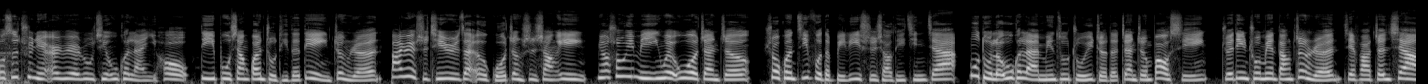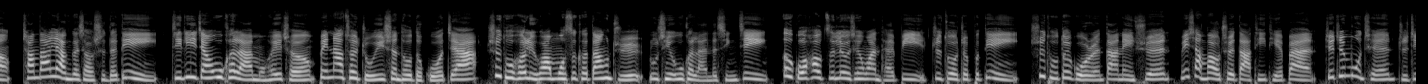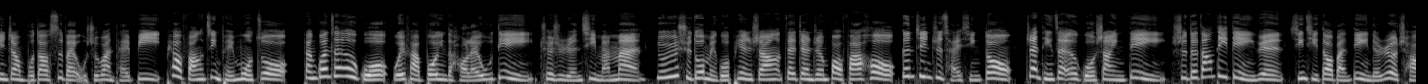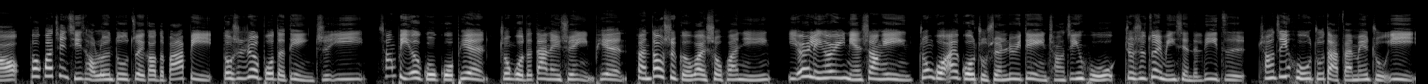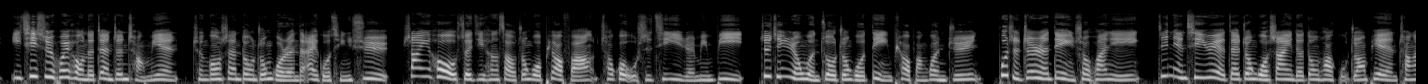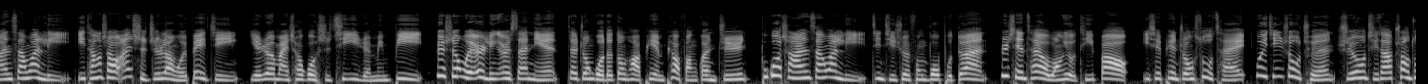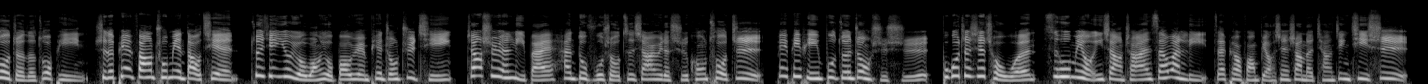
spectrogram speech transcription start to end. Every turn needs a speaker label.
Speaker 1: 罗斯去年二月入侵乌克兰以后，第一部相关主题的电影《证人》八月十七日在俄国正式上映，描述一名因为乌俄战争受困基辅的比利时小提琴家，目睹了乌克兰民族主义者的战争暴行，决定出面当证人，揭发真相。长达两个小时的电影，极力将乌克兰抹黑成被纳粹主义渗透的国家，试图合理化莫斯科当局入侵乌克兰的行径。俄国耗资六千万台币制作这部电影，试图对国人大内宣，没想到却大踢铁板，截至目前只进账不到四百五十万台币。票房敬陪末座。反观在俄国违法播映的好莱坞电影却是人气满满。由于许多美国片商在战争爆发后跟进制裁行动，暂停在俄国上映电影，使得当地电影院兴起盗版电影的热潮。包括近期讨论度最高的《芭比》都是热播的电影之一。相比俄国国片，中国的大内宣影片反倒是格外受欢迎。以二零二一年上映中国爱国主旋律电影《长津湖》就是最明显的例子。《长津湖》主打反美主义，以气势恢宏的战争场面，成功煽动中国人的爱国情绪。上映后随即横扫中国票房超过五十七亿人民币，至今仍稳坐中国电影票房冠军。不止真人电影受欢迎，今年七月在中国上映的动画古装片《长安三万里》，以唐朝安史之乱为背景，也热卖超过十七亿人民币，跃升为二零二三年在中国的动画片票房冠军。不过，《长安三万里》近期却风波不断，日前才有网友踢爆一些片中素材未经授权使用其他创作者的作品，使得片方出面道歉。最近又有网友抱怨片中剧情将诗人李白和杜甫首次相遇的时空错置，被批评不尊重史实。不过，这些丑闻似乎没有影响《长安》三万里在票房表现上的强劲气势。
